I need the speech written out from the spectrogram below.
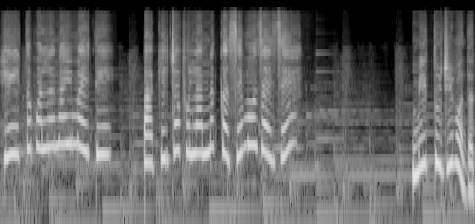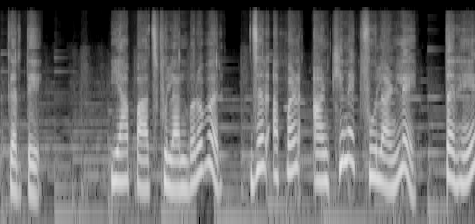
हे तर मला नाही माहिती. बाकीच्या फुलांना कसे मोजायचे? मी तुझी मदत करते. या पाच फुलांबरोबर जर आपण आणखीन एक फूल आणले तर हे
